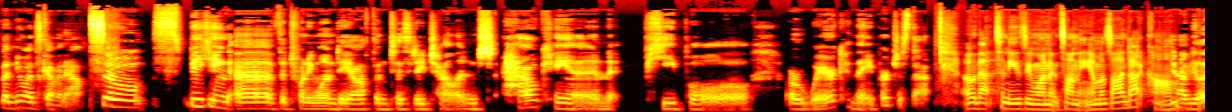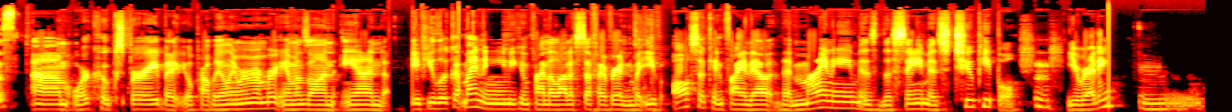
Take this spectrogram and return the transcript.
the new one's coming out. So, speaking of the 21 day authenticity challenge, how can people or where can they purchase that? Oh, that's an easy one. It's on Amazon.com. Fabulous. um, or Cokesbury, but you'll probably only remember Amazon. And if you look up my name, you can find a lot of stuff I've written, but you also can find out that my name is the same as two people. Hmm. You ready? Mm.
